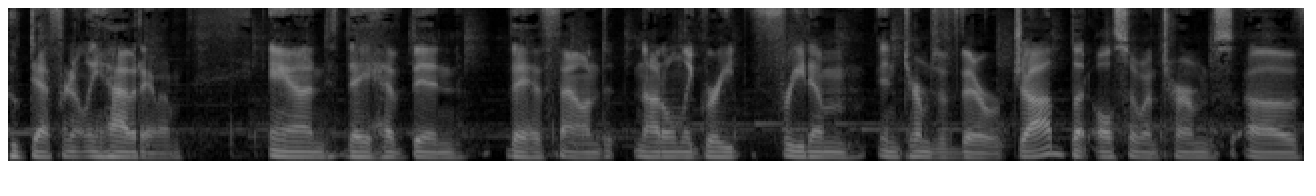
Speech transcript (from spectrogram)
who definitely have it in them, and they have been they have found not only great freedom in terms of their job, but also in terms of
